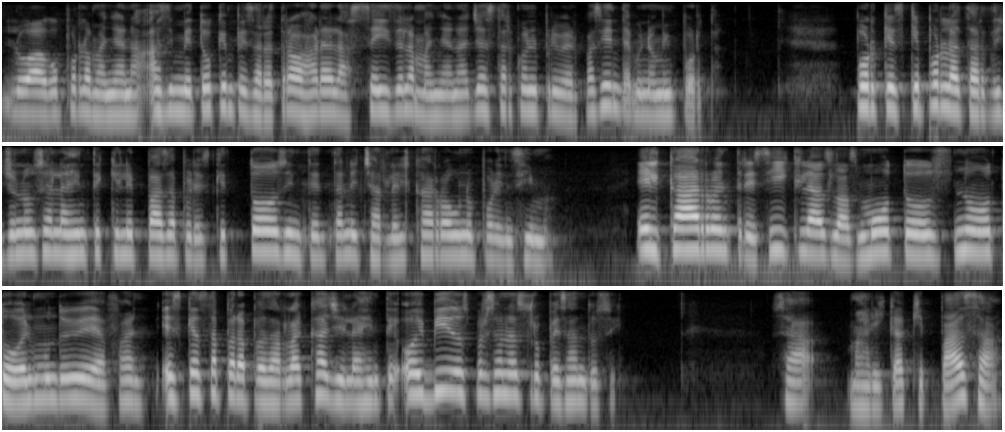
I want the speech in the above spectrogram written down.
lo hago por la mañana, así me toca empezar a trabajar a las 6 de la mañana, ya estar con el primer paciente, a mí no me importa. Porque es que por la tarde yo no sé a la gente qué le pasa, pero es que todos intentan echarle el carro a uno por encima el carro entre ciclas, las motos, no, todo el mundo vive de afán. Es que hasta para pasar la calle la gente, hoy vi dos personas tropezándose. O sea, marica, ¿qué pasa?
